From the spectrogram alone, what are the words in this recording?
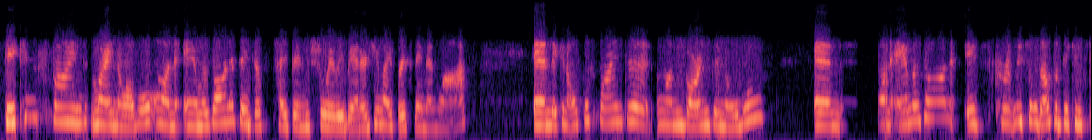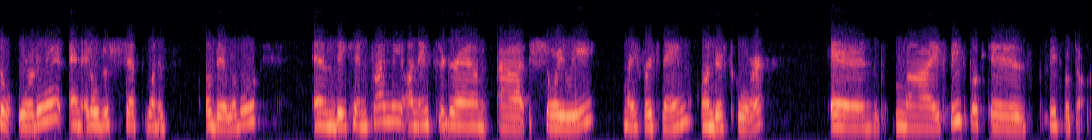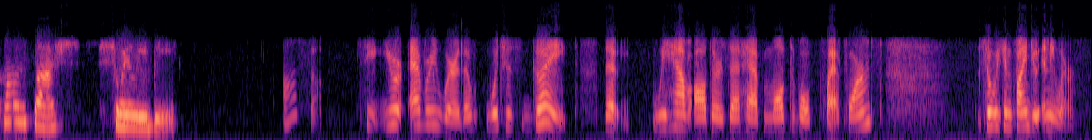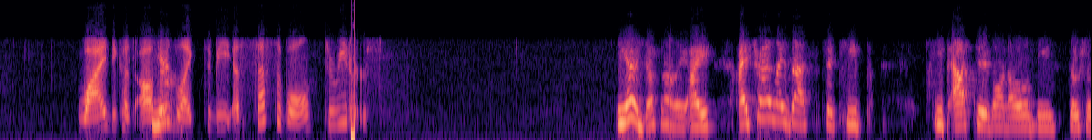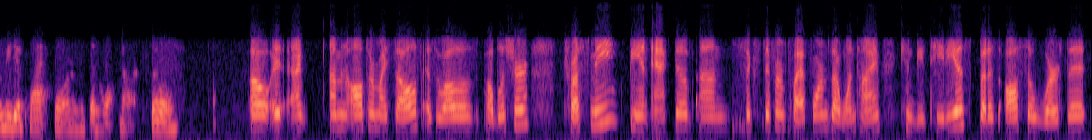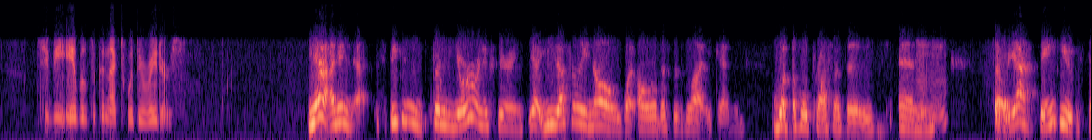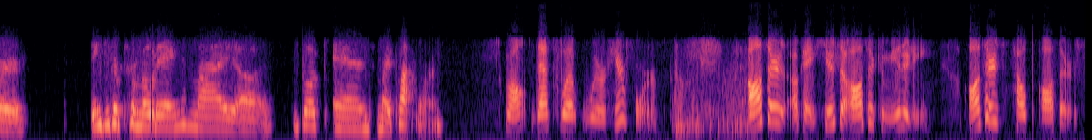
They can find my novel on Amazon if they just type in Shoilee Banerjee, my first name and last. And they can also find it on Barnes and Nobles. And on Amazon, it's currently sold out, but they can still order it, and it'll just ship when it's available. And they can find me on Instagram at Shoilee, my first name, underscore. And my Facebook is facebook.com slash shoilyb. Awesome. See, you're everywhere, though, which is great that we have authors that have multiple platforms so we can find you anywhere. Why? Because authors yeah. like to be accessible to readers. Yeah, definitely. I I try my best to keep keep active on all of these social media platforms and whatnot. So. Oh, it, I I'm an author myself as well as a publisher. Trust me, being active on six different platforms at one time can be tedious, but it's also worth it to be able to connect with your readers. Yeah, I mean, speaking from your own experience, yeah, you definitely know what all of this is like and what the whole process is. And mm-hmm. so, yeah, thank you for thank you for promoting my uh, book and my platform. Well, that's what we're here for. Authors, okay, here's the author community. Authors help authors.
